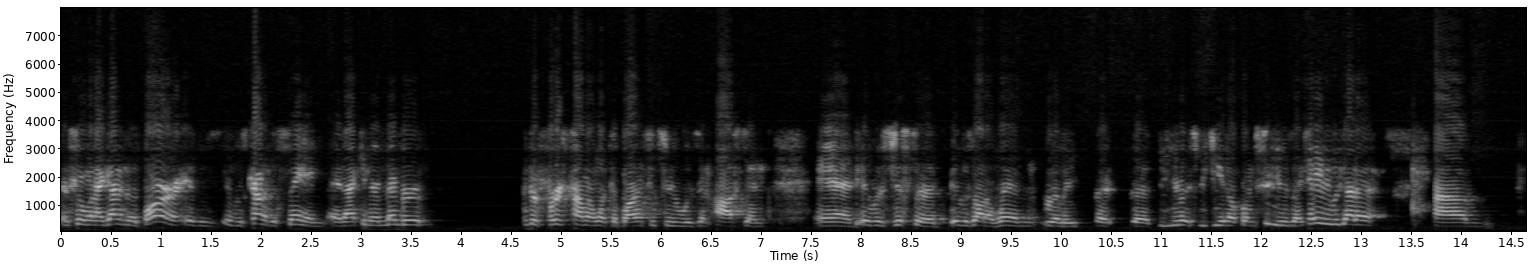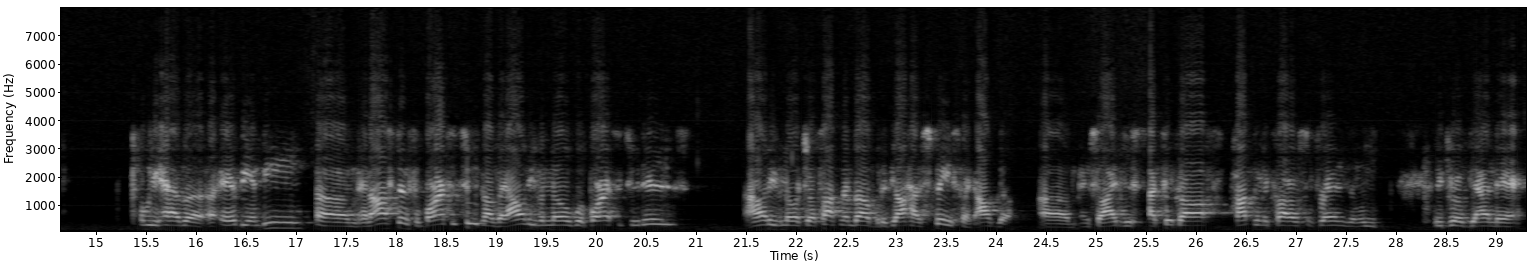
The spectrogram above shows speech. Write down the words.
And so when I got into the bar, it was it was kind of the same. And I can remember the first time I went to Bar Institute was in Austin, and it was just a it was on a whim really. The the, the USBG in Oklahoma City was like, hey, we got a um, we have a, a Airbnb um, in Austin for Bar Institute, and I was like, I don't even know what Bar Institute is. I don't even know what y'all talking about, but if y'all have space, like I'll go. Um, and so I just I took off, hopped in the car with some friends, and we we drove down there.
